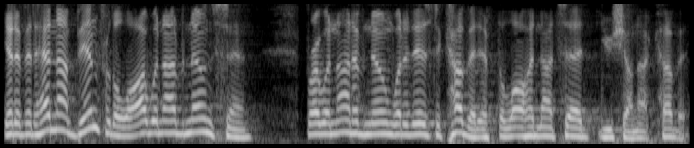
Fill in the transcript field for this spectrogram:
Yet if it had not been for the law, I would not have known sin. For I would not have known what it is to covet if the law had not said, You shall not covet.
